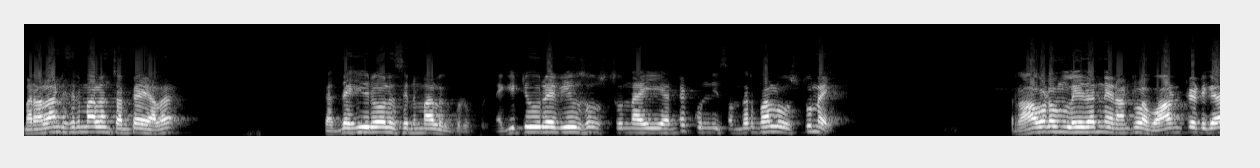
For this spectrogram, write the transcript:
మరి అలాంటి సినిమాలను చంపేయాలా? పెద్ద హీరోల సినిమాలు ఇప్పుడు నెగిటివ్ రివ్యూస్ వస్తున్నాయి అంటే కొన్ని సందర్భాల్లో వస్తున్నాయి. రావడం లేదని నేను అంటలా వాంటెడ్గా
